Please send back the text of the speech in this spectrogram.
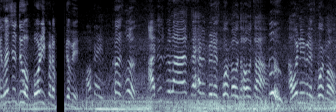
Hey, let's just do a 40 for the fuck of it. Okay, because look, I just realized I haven't been in sport mode the whole time. Ooh. I wasn't even in sport mode.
